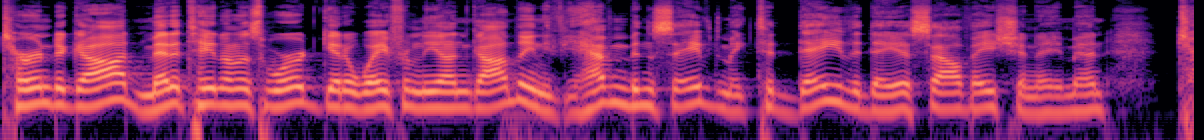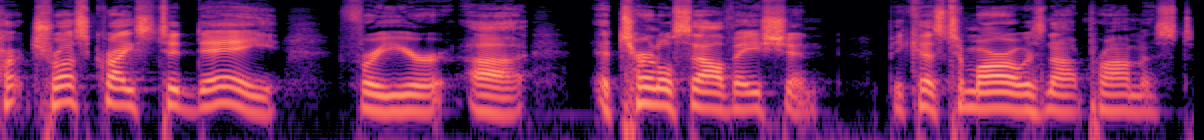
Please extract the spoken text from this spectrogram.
turn to God, meditate on his word, get away from the ungodly, and if you haven't been saved, make today the day of salvation. Amen. T- trust Christ today for your uh, eternal salvation because tomorrow is not promised.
